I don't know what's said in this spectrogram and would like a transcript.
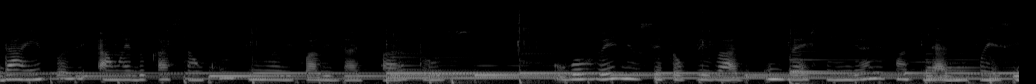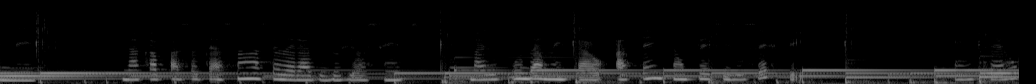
dá ênfase a uma educação contínua de qualidade para todos. O governo e o setor privado investem em grande quantidade no conhecimento, capacitação acelerada dos docentes, mas o fundamental até então precisa ser feito. Encerro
